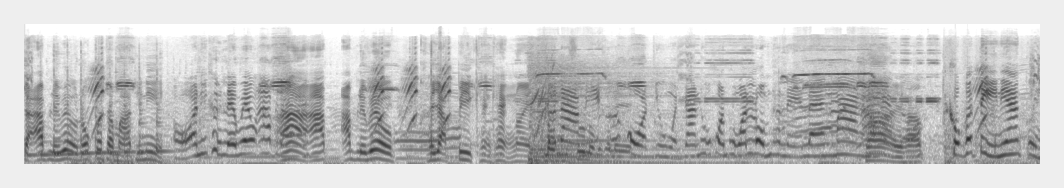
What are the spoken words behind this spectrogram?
จะอัพเลเวลนกก็จะมาที่นี่อ๋ออันนี้คือเลเวลอัพแล้วอ่านะอัพอัพเลเวลขยับปีกแข็งๆหน่อยลสมนามสู้ลมนี้ทะคืเล อโหดอยู่เหมือนกันทุกคนเพราะว่าลมทะเลแรงมากนะใช่ครับ ปกติเนี่ยกลุ่ม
